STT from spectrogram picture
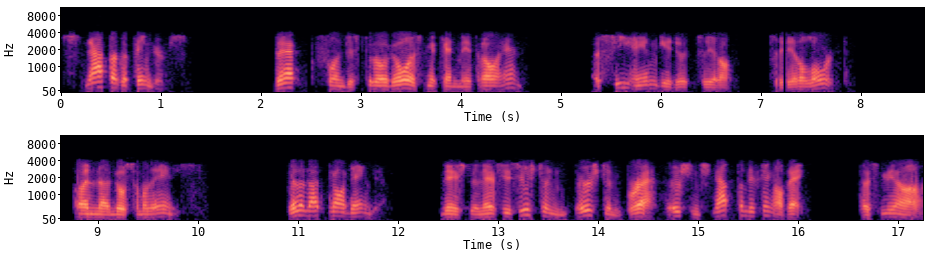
snap of the fingers. Weg van de strodoos me kan mijn vrouw hen. Als zie hem gaat uit säger the Lord. En uh, då som det är. Vill att dra den det. När det östen, östen breath, östen snabbt från det ting väg. Das mir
